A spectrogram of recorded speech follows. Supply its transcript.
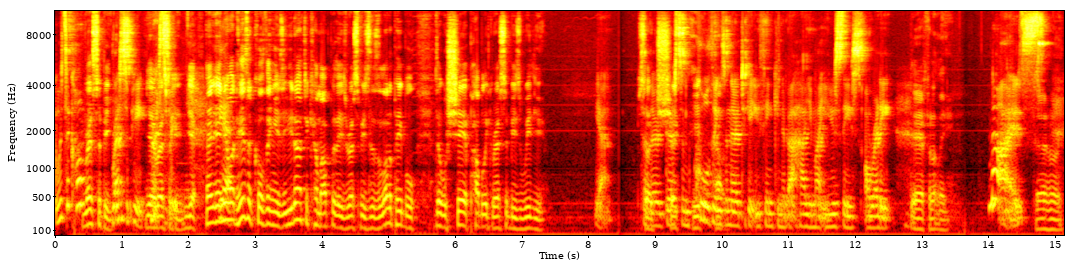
what's it called? Recipe. Recipe. Yeah, recipe. recipe. Yeah, and, and yeah. you know what? Here's a cool thing: is you don't have to come up with these recipes. There's a lot of people that will share public recipes with you. Yeah. So, so there, there's some cool things in there to get you thinking about how you might use these already. Definitely. Nice. Definitely.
